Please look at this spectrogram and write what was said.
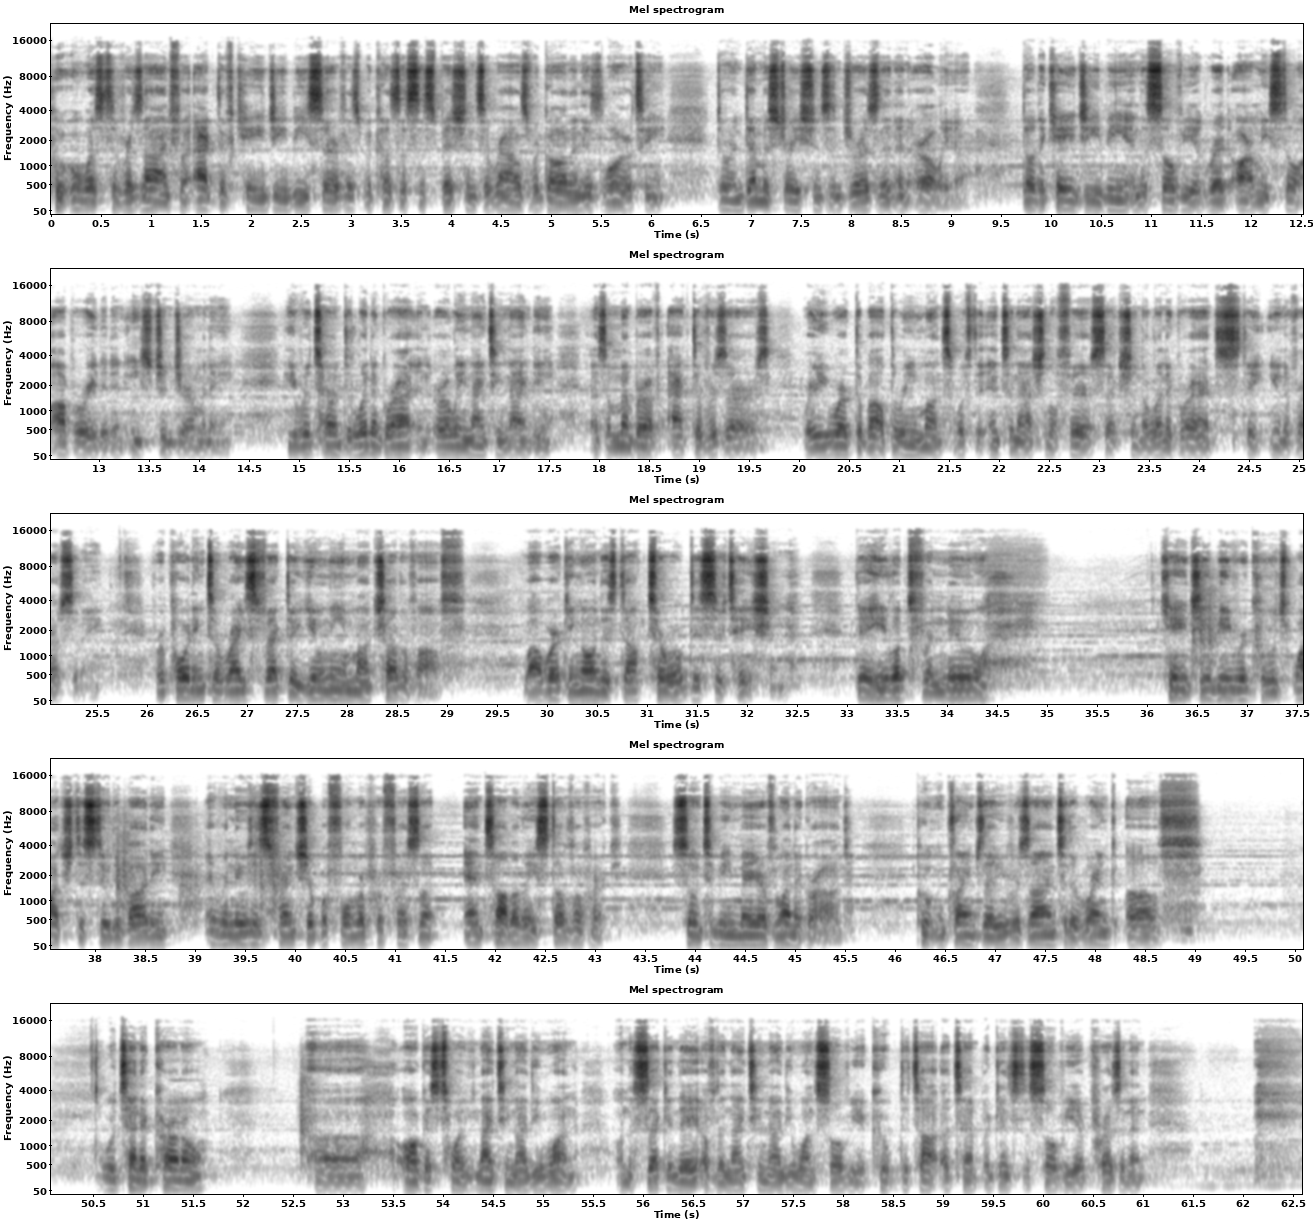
Putin was to resign for active KGB service because of suspicions aroused regarding his loyalty during demonstrations in Dresden and earlier, though the KGB and the Soviet Red Army still operated in eastern Germany. He returned to Leningrad in early 1990 as a member of active reserves, where he worked about three months with the International Affairs section of Leningrad State University, reporting to Rice Vector Union Machatovov while working on his doctoral dissertation. There he looked for new KGB recruits, watched the student body, and renewed his friendship with former professor Anatoly Stavrovik, soon to be mayor of Leningrad. Putin claims that he resigned to the rank of lieutenant colonel uh, August 20, 1991 on the second day of the 1991 Soviet coup d'etat attempt against the Soviet President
